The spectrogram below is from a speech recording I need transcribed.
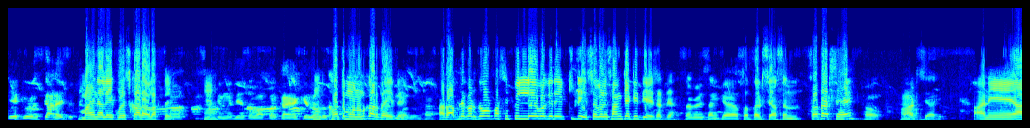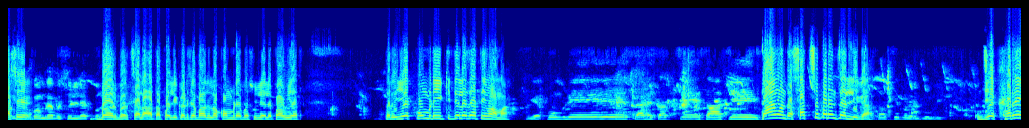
एक वेळेस काढायचं. महिन्याला एक वेळेस काढावं लागतंय. याचा वापर काय केला? खत म्हणून करता येते हा. आता आपल्याकडे जवळपास पिल्ले वगैरे किती आहे? सगळे संख्या किती आहे सध्या? सगळी संख्या सात आठशे असन सात आठशे आहे? हो. आठशे आहे. आणि असे कोंबड्या बसविल्या. बर बर. चला आता पलीकडच्या बाजूला कोंबड्या बसवलेल्या पाहूयात. तर एक कोंबडी कितीला जाते मामा? एक कोंबडी साडेसातशे सहाशे. काय म्हणता सातशे पर्यंत चालली का? सातशे पर्यंत कोंबडी. जे खरे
